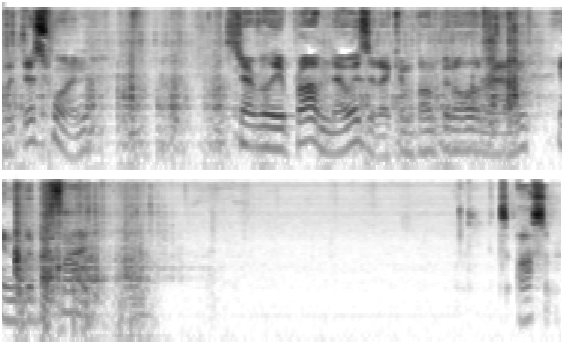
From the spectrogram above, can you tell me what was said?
With this one, it's not really a problem now, is it? I can bump it all around and it'll be fine. It's awesome.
